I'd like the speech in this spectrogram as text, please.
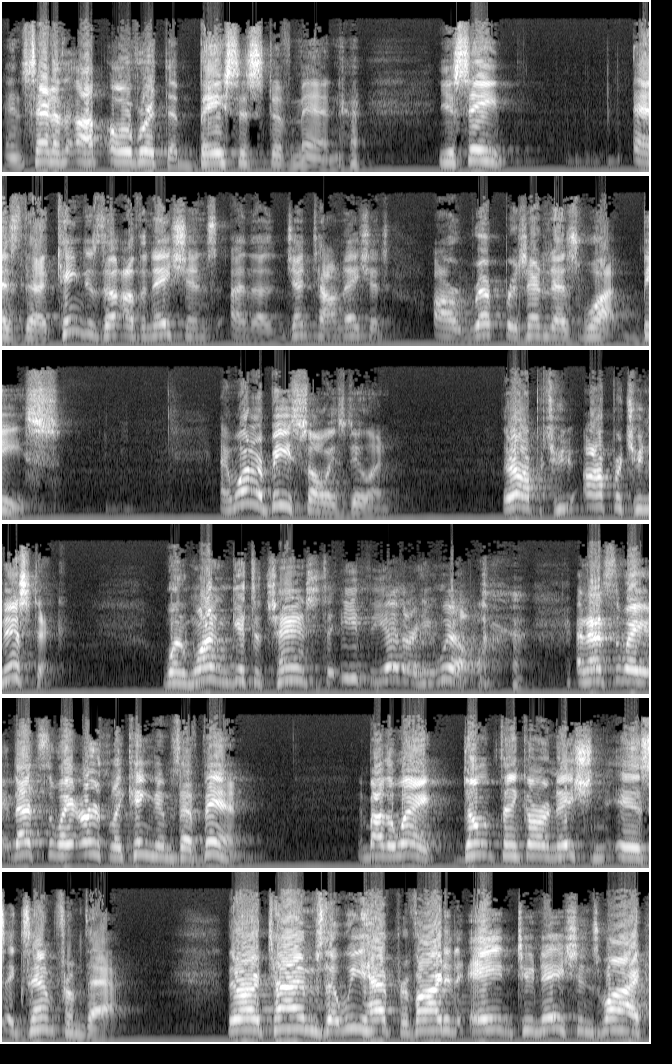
and setteth up over it the basest of men. you see, as the kingdoms of the nations and the Gentile nations are represented as what? Beasts. And what are beasts always doing? They're opportunistic. When one gets a chance to eat the other, he will. and that's the way that's the way earthly kingdoms have been. And by the way, don't think our nation is exempt from that. There are times that we have provided aid to nations. Why?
